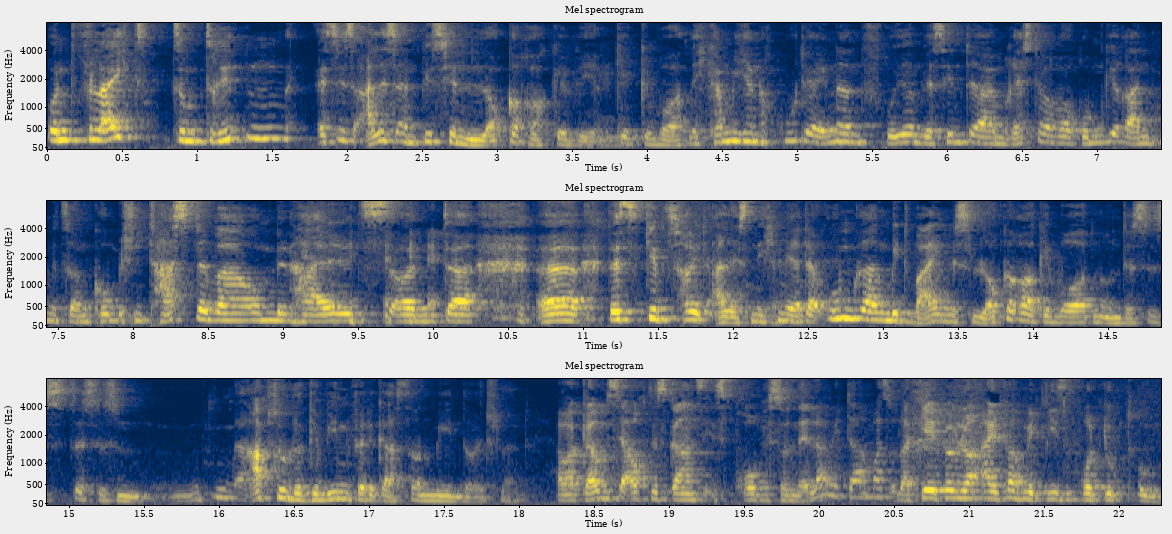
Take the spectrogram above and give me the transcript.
Und vielleicht zum Dritten, es ist alles ein bisschen lockerer geworden. Ich kann mich ja noch gut erinnern, früher, wir sind ja im Restaurant rumgerannt mit so einem komischen Tastewer um den Hals und äh, äh das gibt es heute alles nicht mehr. Der Umgang mit Wein ist lockerer geworden und das ist, das ist ein absoluter Gewinn für die Gastronomie in Deutschland. Aber glauben Sie auch, das Ganze ist professioneller wie damals oder geht man nur einfach mit diesem Produkt um?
